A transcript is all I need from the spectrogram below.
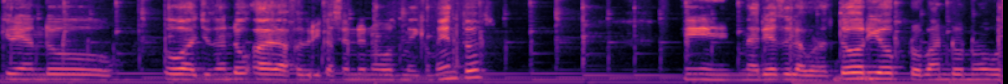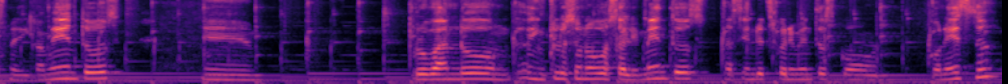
creando o ayudando a la fabricación de nuevos medicamentos. En áreas de laboratorio, probando nuevos medicamentos. Em, probando incluso nuevos alimentos, haciendo experimentos con, con esto.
